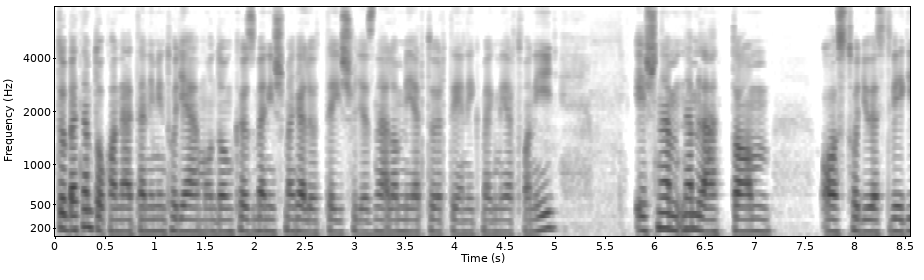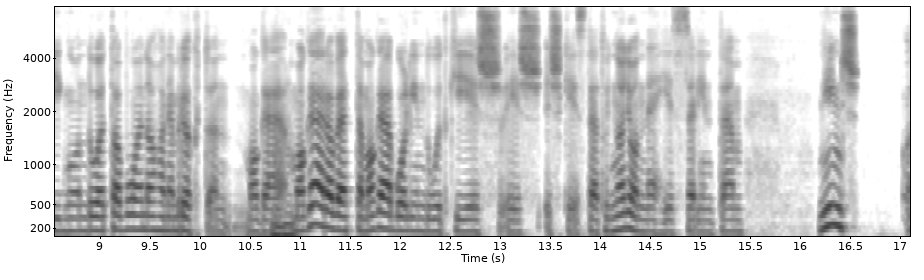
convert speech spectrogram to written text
többet nem tudok annál tenni, mint hogy elmondom közben is, meg előtte is, hogy ez nálam miért történik, meg miért van így. És nem, nem láttam azt, hogy ő ezt végig gondolta volna, hanem rögtön magá, uh-huh. magára vette, magából indult ki, és, és, és kész. Tehát, hogy nagyon nehéz szerintem. Nincs, a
